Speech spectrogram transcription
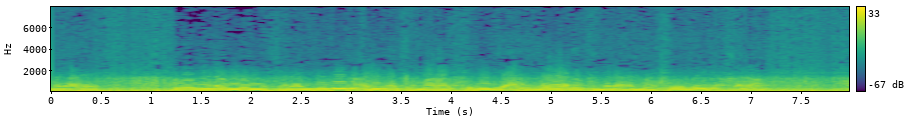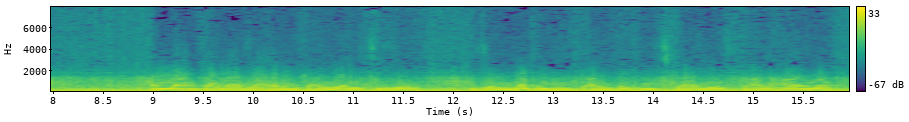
مراه أمر ما مشهرين أريد كما في جهنم مراه مشهور آخر الله تعالى ظاهر كأي شيء ضرورت ہے کہ بہت سارے اسکار ہے وقت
